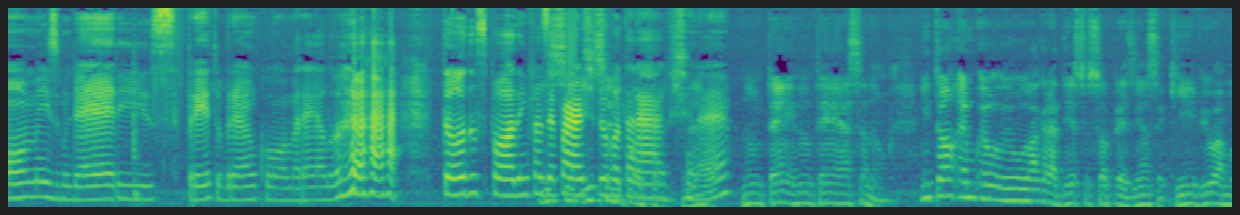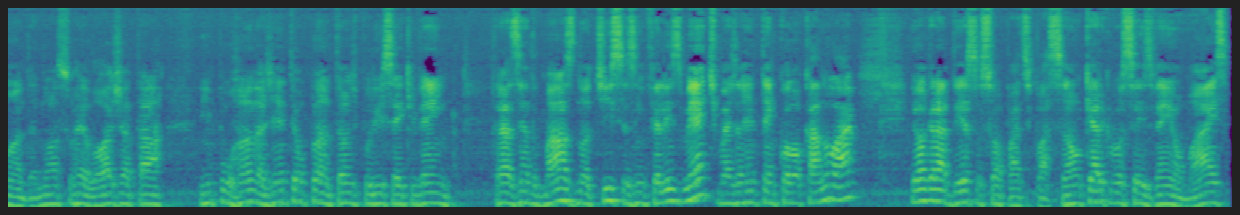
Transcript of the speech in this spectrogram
homens, mulheres, preto, branco, amarelo, todos podem fazer isso, parte isso do é Rotaract, né? né? Não tem, não tem essa não. Então eu, eu, agradeço a sua presença aqui, viu, Amanda? Nosso relógio já está empurrando a gente, tem um plantão de polícia aí que vem trazendo más notícias, infelizmente, mas a gente tem que colocar no ar. Eu agradeço a sua participação, quero que vocês venham mais,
